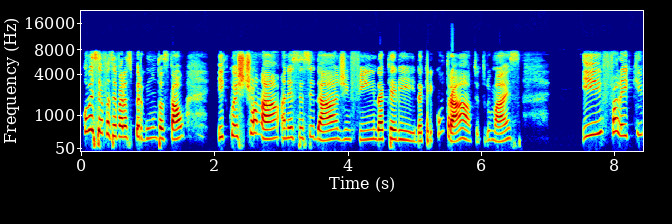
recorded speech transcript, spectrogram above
comecei a fazer várias perguntas tal e questionar a necessidade, enfim, daquele, daquele contrato e tudo mais. E falei que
